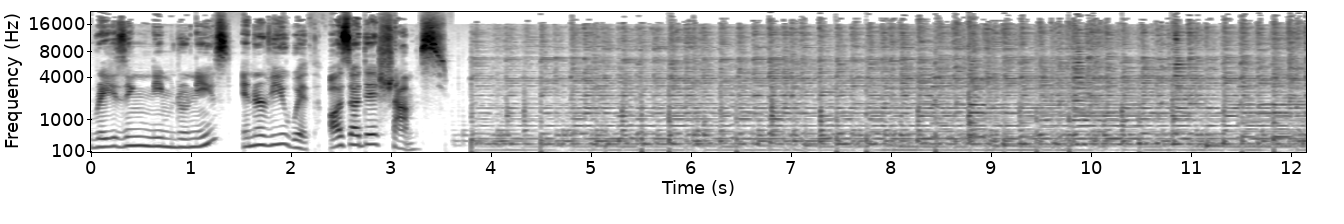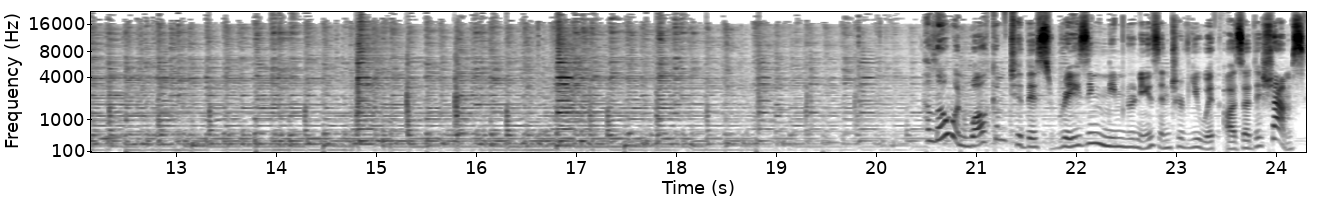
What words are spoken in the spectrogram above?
Raising Neem-Roonis interview with Azadeh Shams. Hello and welcome to this Raising Neem-Roonis interview with Azadeh Shams,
